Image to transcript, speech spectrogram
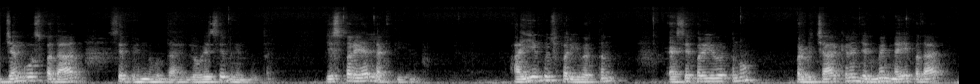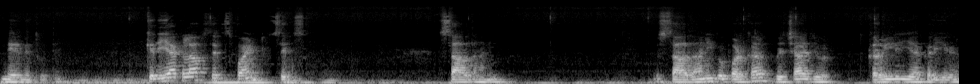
जंग उस पदार्थ से भिन्न होता है, लोहे से भिन्न होता है, जिस पर यह लगती है। आइए कुछ परिवर्तन, ऐसे परिवर्तनों पर विचार करें जिनमें नए पदार्थ निर्मित होते हैं। क्रियाकलाप 6.6 सावधानी। सावधानी को पढ़कर विचार जो कर लिया करिएगा।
